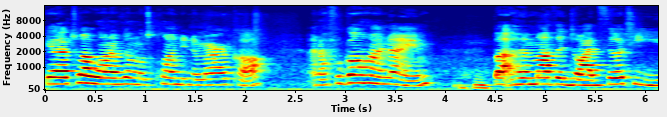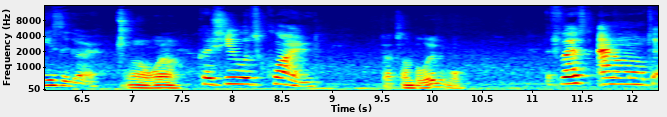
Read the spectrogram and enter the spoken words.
Yeah, that's why one of them was cloned in America, and I forgot her name, Mhm. but her mother died 30 years ago Oh wow, because she was cloned. that's unbelievable. The first animal to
